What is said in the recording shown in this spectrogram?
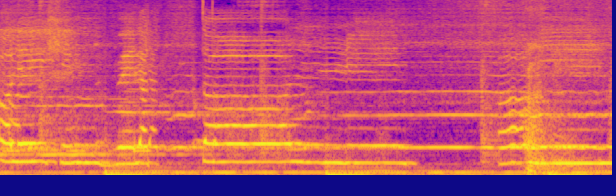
عليهم ولا الضالين. آمين.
